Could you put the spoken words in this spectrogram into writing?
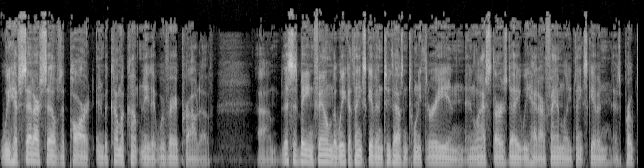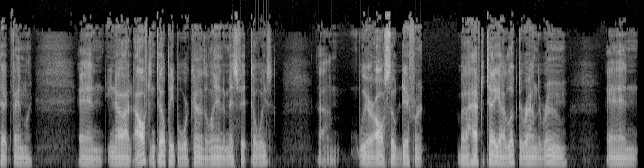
we have set ourselves apart and become a company that we're very proud of. Um, this is being filmed the week of Thanksgiving 2023, and, and last Thursday we had our family Thanksgiving as a ProTech family. And, you know, I, I often tell people we're kind of the land of misfit toys. Um, we are all so different, but I have to tell you, I looked around the room and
